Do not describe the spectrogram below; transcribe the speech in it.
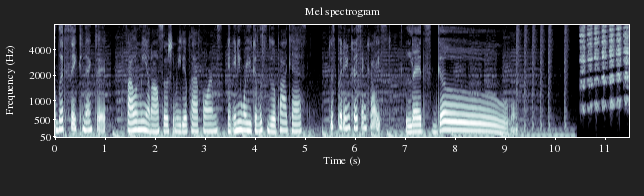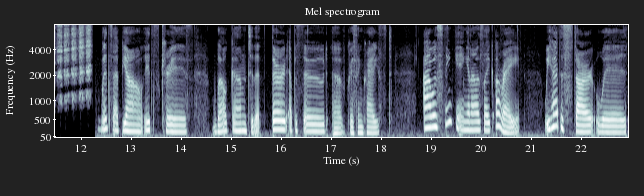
Let's stay connected. Follow me on all social media platforms and anywhere you can listen to a podcast. Just put in Chris and Christ. Let's go. What's up, y'all? It's Chris. Welcome to the third episode of Chris and Christ. I was thinking and I was like, all right, we had to start with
